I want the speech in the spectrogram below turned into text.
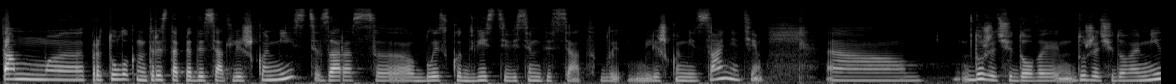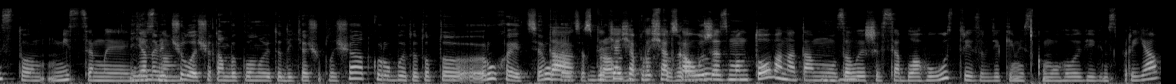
Там е, притулок на 350 ліжкомісць. Зараз е, близько 280 бли- ліжкомісць зайняті. Дуже чудове, дуже чудове місто. Місце ми Я дійсно... навіть чула, що там ви плануєте дитячу площадку робити, тобто рухається, рухається Так, справа. дитяча площадка вже змонтована, там Мгм. залишився благоустрій, завдяки міському голові він сприяв.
